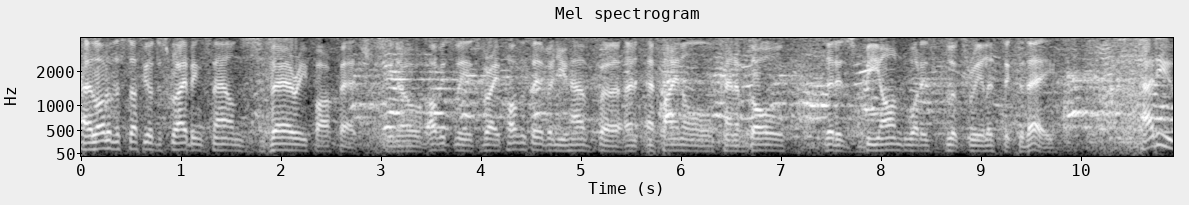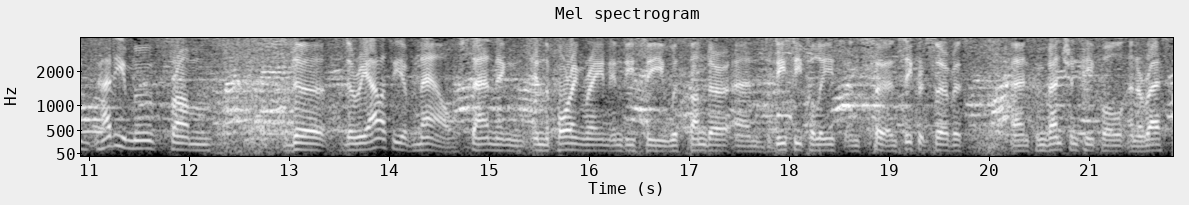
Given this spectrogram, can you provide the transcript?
a lot of the stuff you're describing sounds very far-fetched. You know, obviously it's very positive, and you have uh, a, a final kind of goal that is beyond what is, looks realistic today. How do you how do you move from the the reality of now, standing in the pouring rain in D.C. with thunder and D.C. police and, and Secret Service and convention people and arrests,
